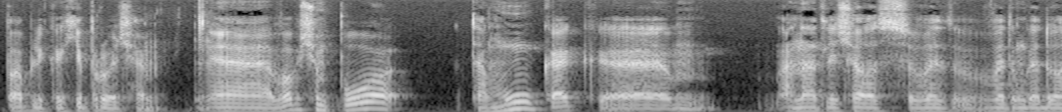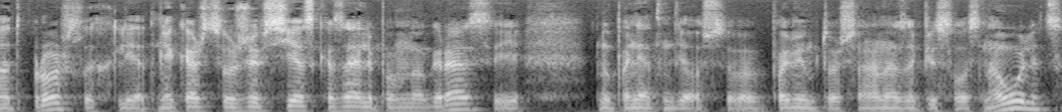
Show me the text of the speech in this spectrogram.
пабликах и прочее. Э, В общем, по тому, как э, она отличалась в, это- в этом году от прошлых лет, мне кажется, уже все сказали по много раз, и, ну, понятное дело, что помимо того, что она записывалась на улице,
